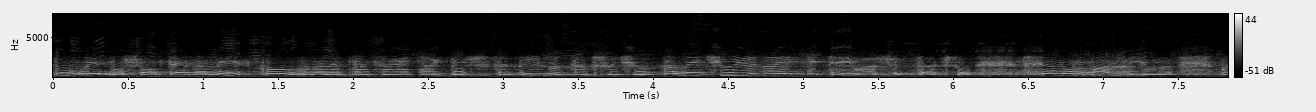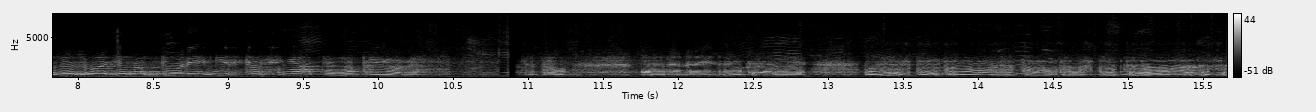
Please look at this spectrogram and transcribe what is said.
Ну, видно, що антенна низько, вона не працює так більш стабільно, так що чую. Але чую навіть дітей ваших, так що все нормально, Юра. Мене звати Анатолій, місто Снятин на прийомі. Там деякі окремі зв'язки приводити, трошки тренуватися.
